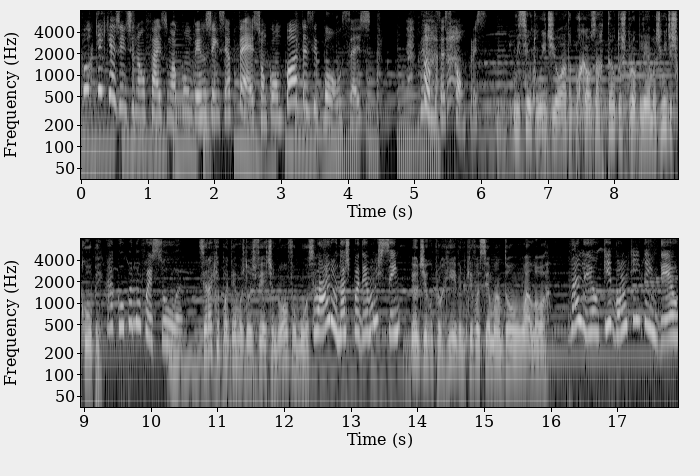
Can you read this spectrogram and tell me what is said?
Por que, que a gente não faz uma convergência fashion com botas e bolsas? Vamos às compras. Me sinto um idiota por causar tantos problemas. Me desculpem. A culpa não foi sua. Será que podemos nos ver de novo, Musa? Claro, nós podemos sim. Eu digo pro Riven que você mandou um alô. Que bom que entendeu.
